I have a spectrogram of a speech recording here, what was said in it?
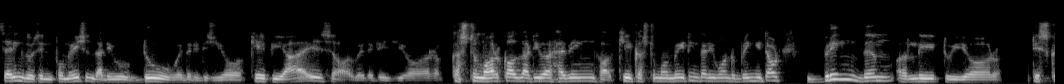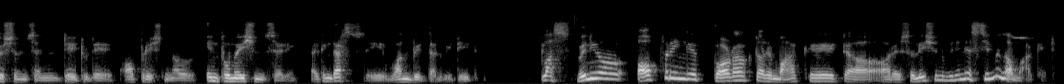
sharing those information that you do, whether it is your KPIs or whether it is your customer call that you are having or key customer meeting that you want to bring it out bring them early to your discussions and day-to-day operational information sharing. I think that's the one bit that we did. Plus, when you're offering a product or a market uh, or a solution within a similar market,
